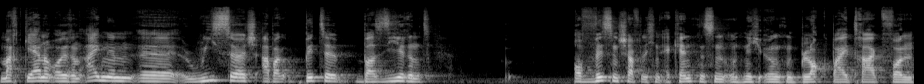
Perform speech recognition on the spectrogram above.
macht gerne euren eigenen äh, Research, aber bitte basierend auf wissenschaftlichen Erkenntnissen und nicht irgendein Blogbeitrag von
